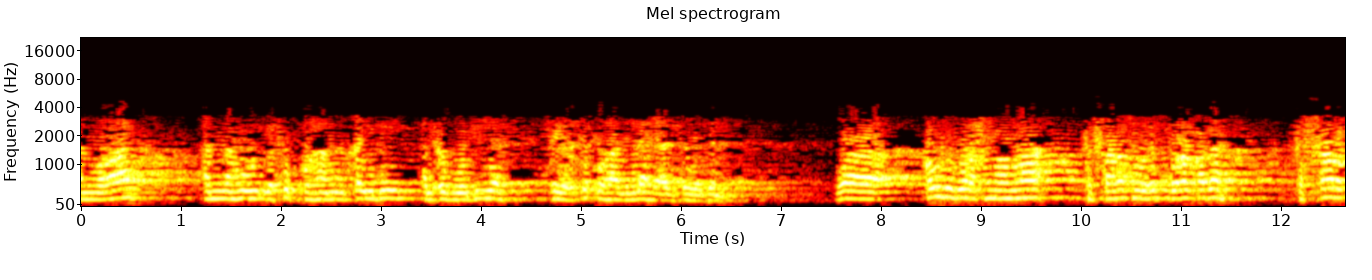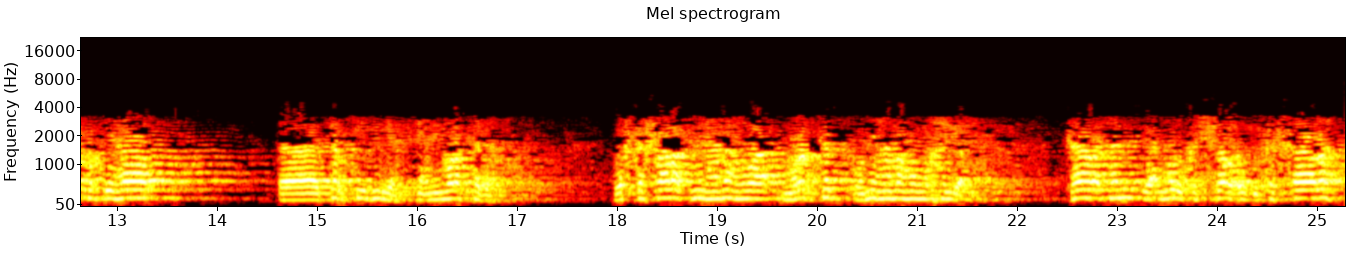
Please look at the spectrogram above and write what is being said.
المراد أنه يفكها من قيد العبودية فيعتقها لله عز وجل. وقوله رحمه الله كفارته عفق رقبة كفارة الظهار آه، ترتيبية يعني مرتبة. والكفارات منها ما هو مرتب ومنها ما هو مخير. تارة يأمرك الشرع بكفارة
